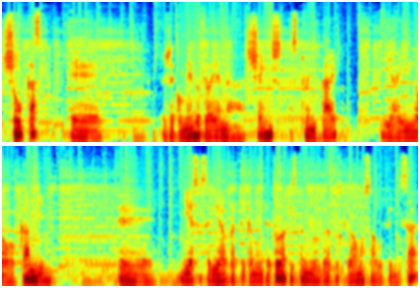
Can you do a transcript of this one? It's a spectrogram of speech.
Showcast, eh, les recomiendo que vayan a Change Stream Type y ahí lo cambien y ese sería prácticamente todo. Aquí están los datos que vamos a utilizar.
